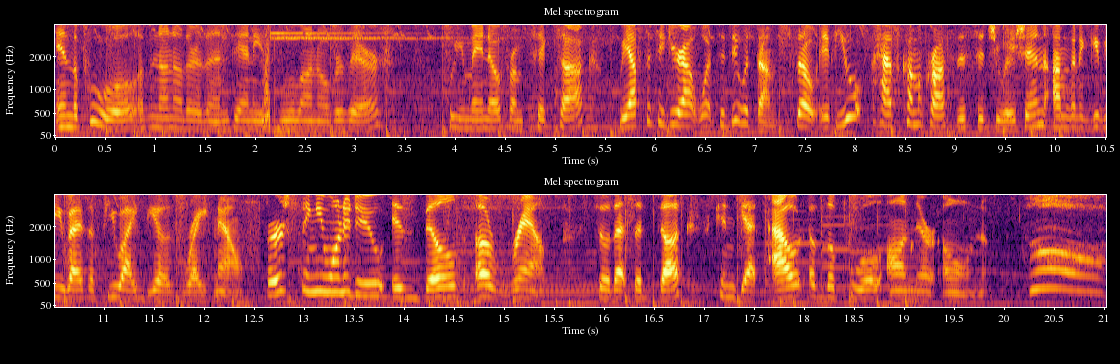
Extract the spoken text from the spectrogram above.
in the pool of none other than Danny's Wulan over there who you may know from TikTok. We have to figure out what to do with them. So if you have come across this situation, I'm gonna give you guys a few ideas right now. First thing you wanna do is build a ramp so that the ducks can get out of the pool on their own.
